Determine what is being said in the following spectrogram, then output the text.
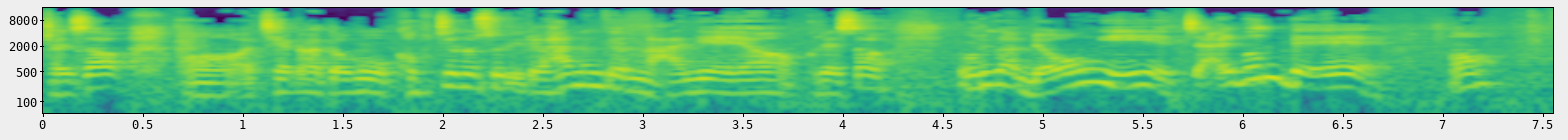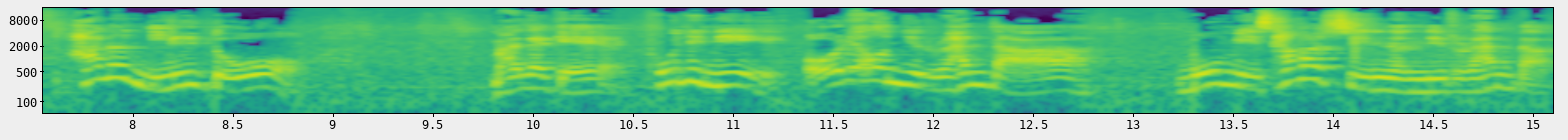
그래서 어, 제가 너무 겁주는 소리를 하는 건 아니에요. 그래서 우리가 명이 짧은데 어? 하는 일도 만약에 본인이 어려운 일을 한다. 몸이 상할 수 있는 일을 한다.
